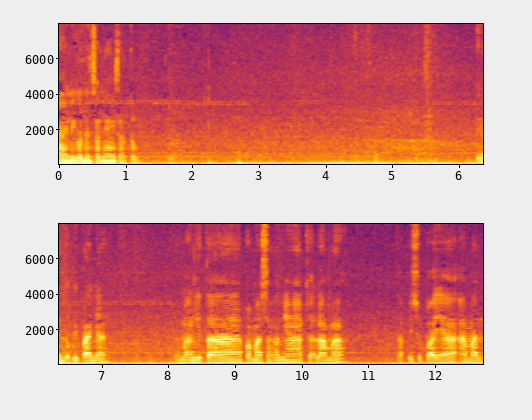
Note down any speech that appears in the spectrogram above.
Nah ini kondensernya yang satu. Ini untuk pipanya. Memang kita pemasangannya agak lama tapi supaya aman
